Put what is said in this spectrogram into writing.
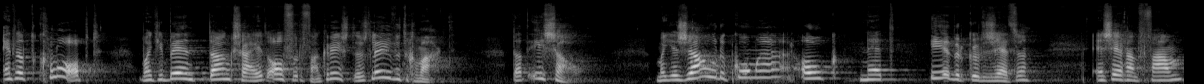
En dat klopt, want je bent dankzij het offer van Christus levend gemaakt. Dat is zo. Maar je zou de komma ook net eerder kunnen zetten en zeggen van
